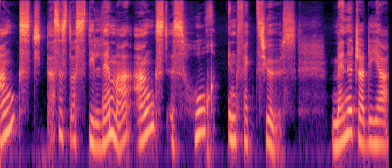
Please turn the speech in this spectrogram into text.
Angst, das ist das Dilemma. Angst ist hochinfektiös. Manager, die ja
